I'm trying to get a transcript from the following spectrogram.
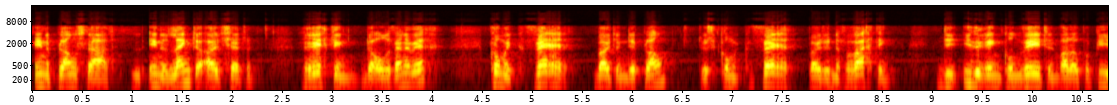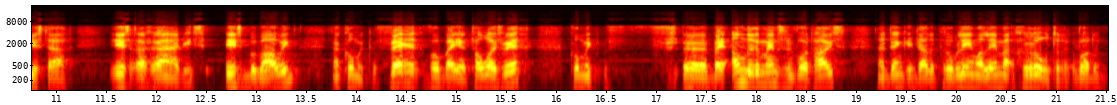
in het plan staat in de lengte uitzetten richting de Oldevenneweg, kom ik ver buiten dit plan. Dus kom ik ver buiten de verwachting die iedereen kon weten wat op papier staat. Is agrarisch, is bebouwing. Dan kom ik ver voorbij het Tolhuisweg. Kom ik uh, bij andere mensen voor het huis. Dan denk ik dat de problemen alleen maar groter worden.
